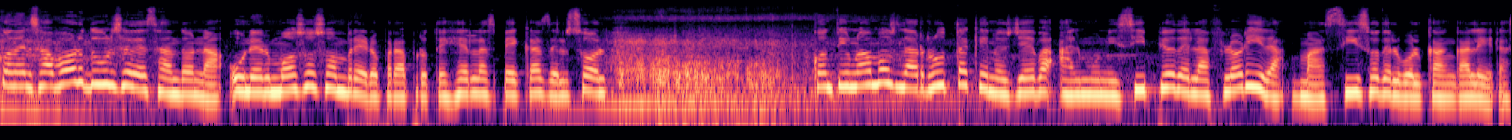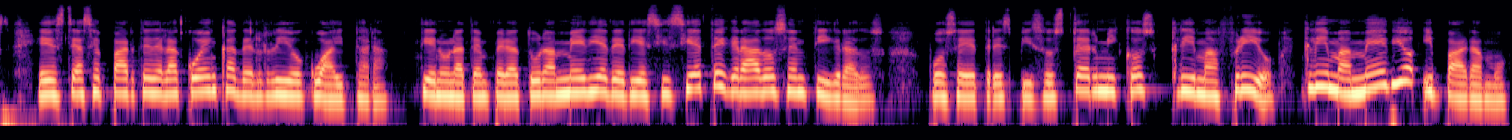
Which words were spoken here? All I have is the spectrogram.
Con el sabor dulce de Sandoná, un hermoso sombrero para proteger las pecas del sol, Continuamos la ruta que nos lleva al municipio de La Florida, macizo del volcán Galeras. Este hace parte de la cuenca del río Guaitara. Tiene una temperatura media de 17 grados centígrados. Posee tres pisos térmicos, clima frío, clima medio y páramo.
